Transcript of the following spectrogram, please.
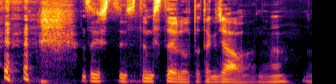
Coś z tym stylu, to tak działa, nie? No.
